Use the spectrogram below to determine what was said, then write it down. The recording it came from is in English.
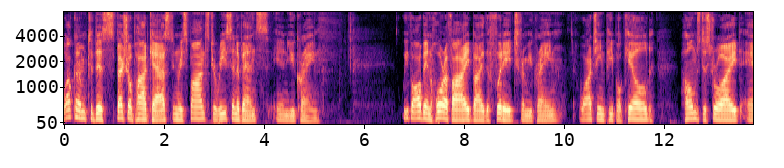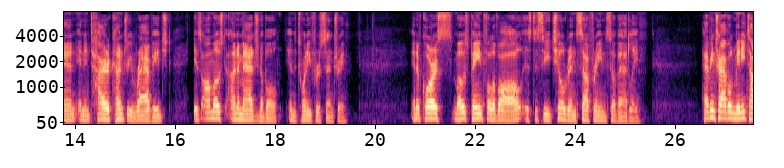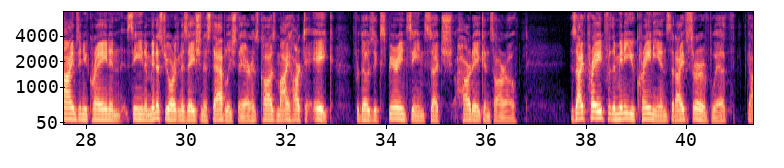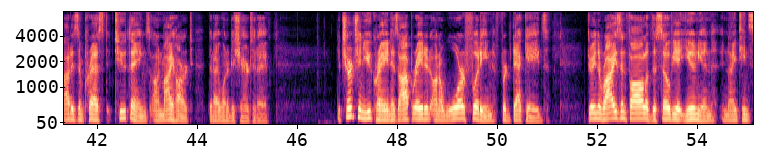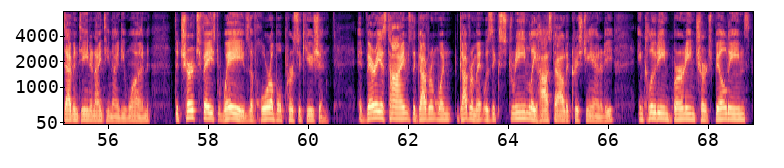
Welcome to this special podcast in response to recent events in Ukraine. We've all been horrified by the footage from Ukraine, watching people killed, homes destroyed, and an entire country ravaged is almost unimaginable in the 21st century. And of course, most painful of all is to see children suffering so badly. Having traveled many times in Ukraine and seen a ministry organization established there has caused my heart to ache for those experiencing such heartache and sorrow. As I've prayed for the many Ukrainians that I've served with, God has impressed two things on my heart that I wanted to share today. The church in Ukraine has operated on a war footing for decades. During the rise and fall of the Soviet Union in 1917 and 1991, the church faced waves of horrible persecution. At various times, the government, was extremely hostile to Christianity, including burning church buildings,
